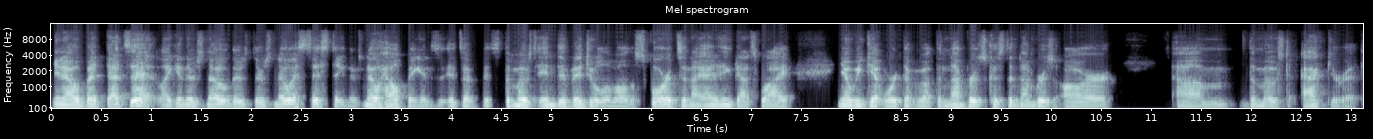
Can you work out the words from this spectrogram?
You know, but that's it. Like, and there's no there's there's no assisting, there's no helping. It's it's a it's the most individual of all the sports, and I, I think that's why you know we get worked up about the numbers because the numbers are um, the most accurate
